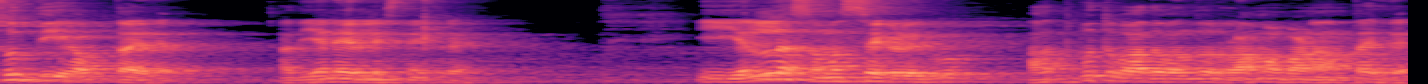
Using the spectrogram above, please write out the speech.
ಸುದ್ದಿ ಹಬ್ತಾ ಇದೆ. ಅದು ಏನೇ ಇರಲಿ ಸ್ನೇಹಿತರೆ, ಈ ಎಲ್ಲ ಸಮಸ್ಯೆಗಳಿಗೂ ಅದ್ಭುತವಾದ ಒಂದು ರಾಮಬಾಣ ಅಂತ ಇದೆ.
